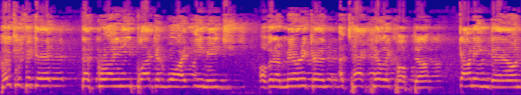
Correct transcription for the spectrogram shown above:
Who can forget that grainy black and white image of an American attack helicopter gunning down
